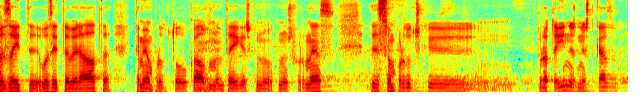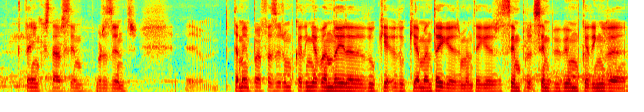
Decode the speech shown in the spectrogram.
azeite, o azeite da beira alta, que também é um produto local de manteigas que, no- que nos fornece. Eh, São produtos que, proteínas neste caso, que têm que estar sempre presentes. Eh, Também para fazer um bocadinho a bandeira do que, do que é manteigas. Manteigas sempre, sempre bebeu um bocadinho da,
